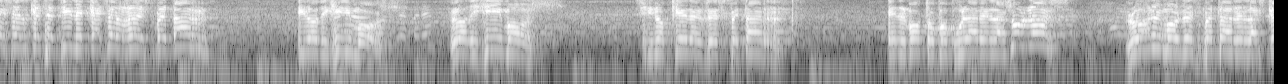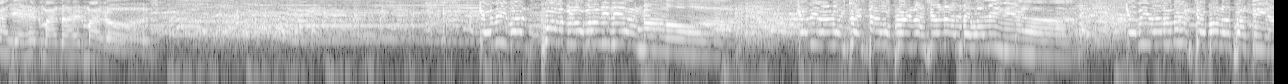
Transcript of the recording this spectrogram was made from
es el que se tiene que hacer respetar y lo dijimos, lo dijimos. Si no quieren respetar el voto popular en las urnas, lo haremos respetar en las calles, hermanas, hermanos. ¡Que viva el pueblo boliviano! ¡Que viva nuestro Estado plurinacional de Bolivia! ¡Que viva la marcha por la patria!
